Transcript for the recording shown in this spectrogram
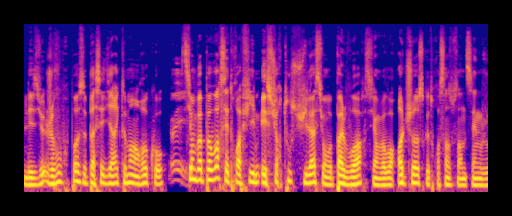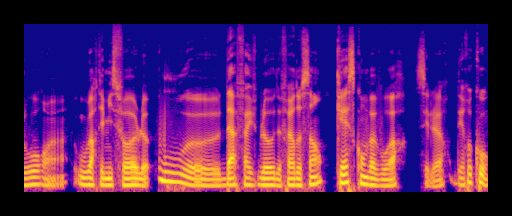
les yeux. Je vous propose de passer directement en reco. Oui. Si on va pas voir ces trois films, et surtout celui-là, si on va pas le voir, si on va voir autre chose que 365 jours, euh, ou Artemis Fowl, ou euh, Da Five Blood, Frère de Sang, qu'est-ce qu'on va voir? C'est l'heure des recos.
